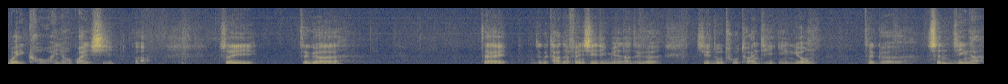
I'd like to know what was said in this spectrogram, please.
胃口很有关系啊。所以这个在这个他的分析里面啊，这个基督徒团体引用这个圣经啊，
